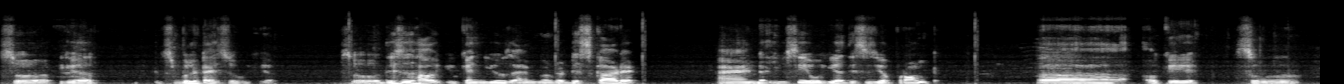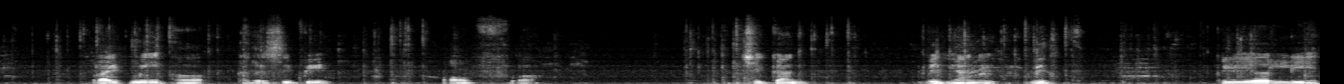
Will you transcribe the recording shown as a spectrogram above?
so here it's bulletized over here. So this is how you can use i'm going to discard it and you see over here this is your prompt. Uh, okay so write me a recipe of uh, chicken biryani with clearly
